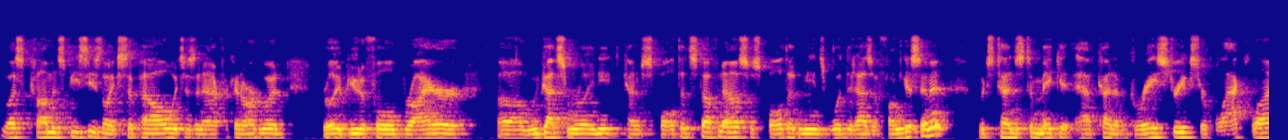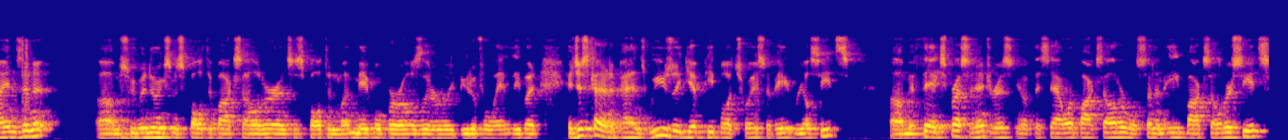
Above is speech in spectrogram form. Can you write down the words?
less common species like sapele, which is an African hardwood, really beautiful briar. Um, we've got some really neat kind of spalted stuff now. So spalted means wood that has a fungus in it, which tends to make it have kind of gray streaks or black lines in it. Um, so we've been doing some spalted box elder and some spalted maple burls that are really beautiful lately. But it just kind of depends. We usually give people a choice of eight reel seats. Um, if they express an interest, you know, if they say I want box elder, we'll send them eight box elder seats.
